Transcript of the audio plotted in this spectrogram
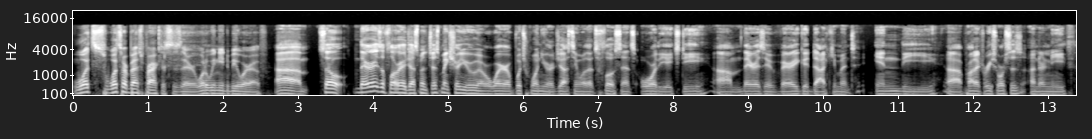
What's what's our best practices there? What do we need to be aware of? um, so there is a flow rate adjustment. Just make sure you are aware of which one you're adjusting, whether it's flow sense or the HD. Um, there is a very good document in the uh, product resources underneath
